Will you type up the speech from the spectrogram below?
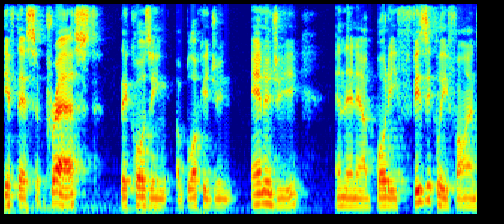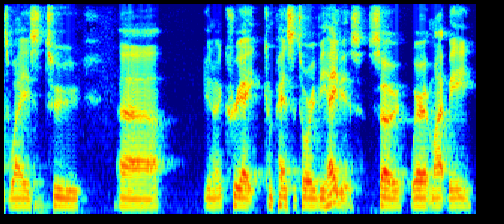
If they're suppressed, they're causing a blockage in energy, and then our body physically finds ways to uh, you know, create compensatory behaviors. So where it might be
